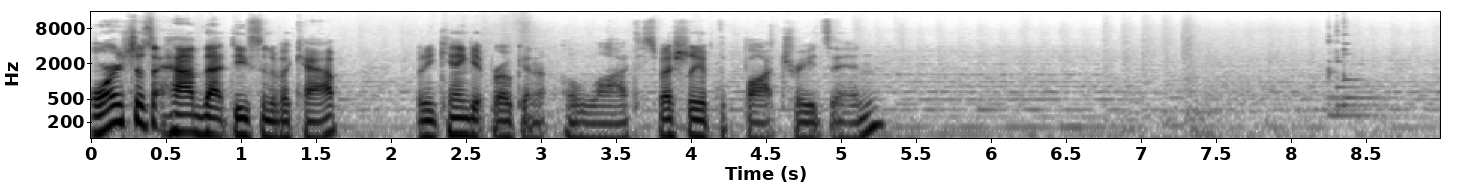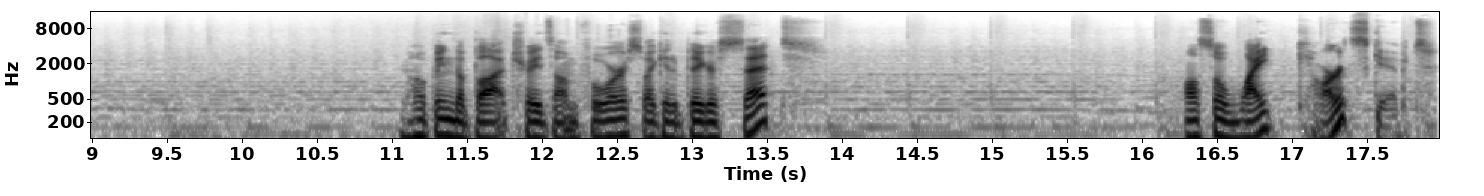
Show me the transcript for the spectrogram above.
Orange doesn't have that decent of a cap, but he can get broken a lot, especially if the bot trades in. I'm hoping the bot trades on four so I get a bigger set. Also, white card skipped.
